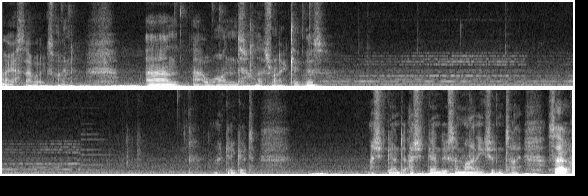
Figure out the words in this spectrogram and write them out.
Oh yes, that works fine. And our wand, let's right click this. Okay, good. I should go and do, I should go and do some mining, shouldn't I? So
